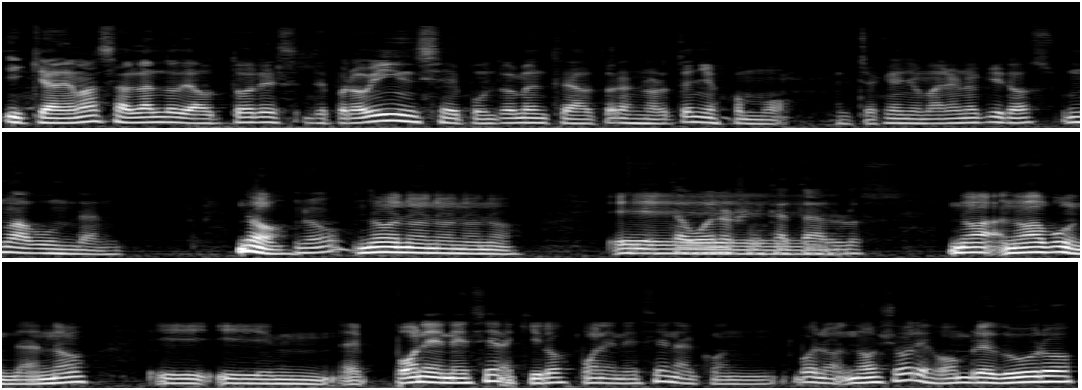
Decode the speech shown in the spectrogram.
Y, que además, hablando de autores de provincia y puntualmente de autores norteños como el chaqueño Mariano Quirós, no abundan. No, no, no, no, no, no. está bueno eh, rescatarlos. No, no abundan, ¿no? Y, mm, eh, pone en escena, Quirós pone en escena con, bueno, no llores, hombre duro,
